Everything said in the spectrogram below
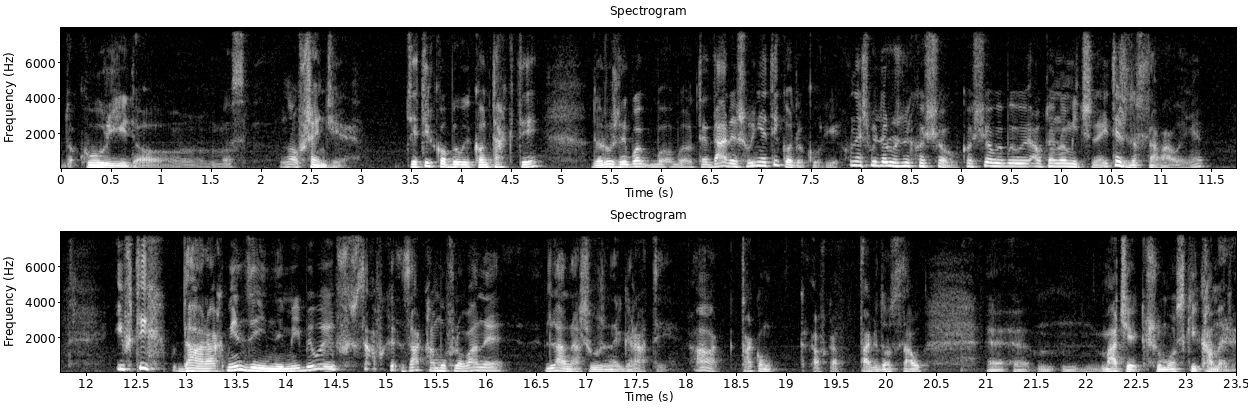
do kurii, do, no wszędzie, gdzie tylko były kontakty do różnych, bo, bo, bo, te dary szły nie tylko do kurii, one szły do różnych kościołów. Kościoły były autonomiczne i też dostawały, nie? I w tych darach między innymi były zakamuflowane dla nas różne graty. A taką, na przykład tak dostał e, e, Maciek Szumowski kamerę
